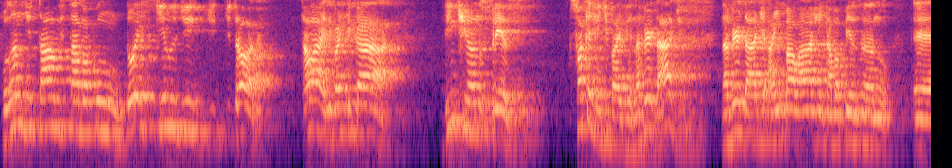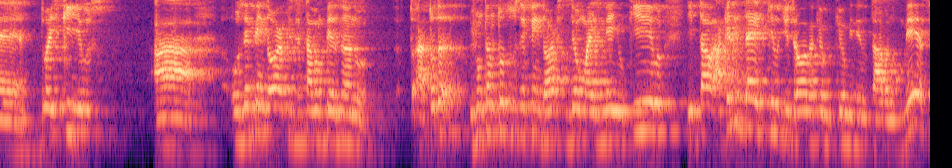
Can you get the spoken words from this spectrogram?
Fulano de tal estava com 2 quilos de, de, de droga. Tá lá, ele vai ficar 20 anos preso. Só que a gente vai ver, na verdade, na verdade, a embalagem estava pesando 2 é, quilos, a, os Eppendorfs estavam pesando, a, toda, juntando todos os Eppendorfs deu mais meio quilo e tal. Aqueles 10 quilos de droga que, que o menino estava no começo,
